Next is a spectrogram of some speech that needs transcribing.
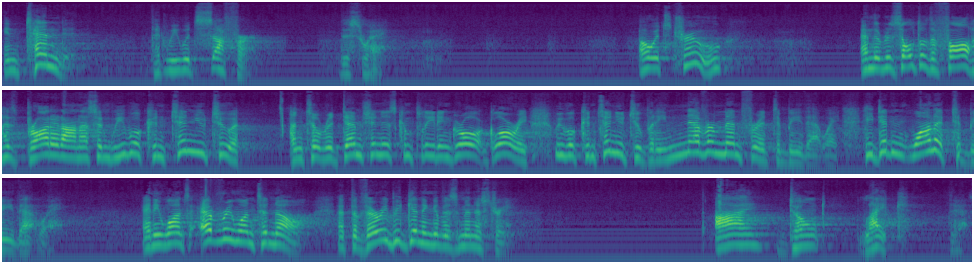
intended that we would suffer this way. Oh, it's true. And the result of the fall has brought it on us, and we will continue to until redemption is complete in glory. We will continue to, but He never meant for it to be that way. He didn't want it to be that way. And He wants everyone to know at the very beginning of His ministry I don't like this.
